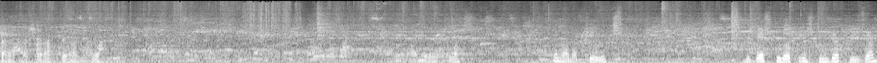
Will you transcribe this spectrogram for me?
Tarafta şarap beyanları. Böyle. Buna da pirinç. Bu 5 kilo pirinç 1400'den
